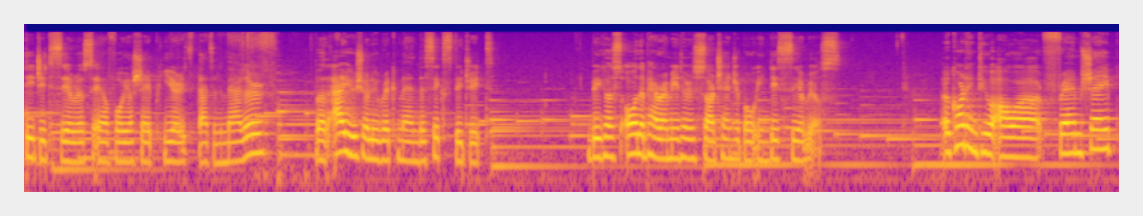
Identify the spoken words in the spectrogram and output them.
digit series for your shape here, it doesn't matter, but I usually recommend the 6 digit because all the parameters are changeable in this series. According to our frame shape,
